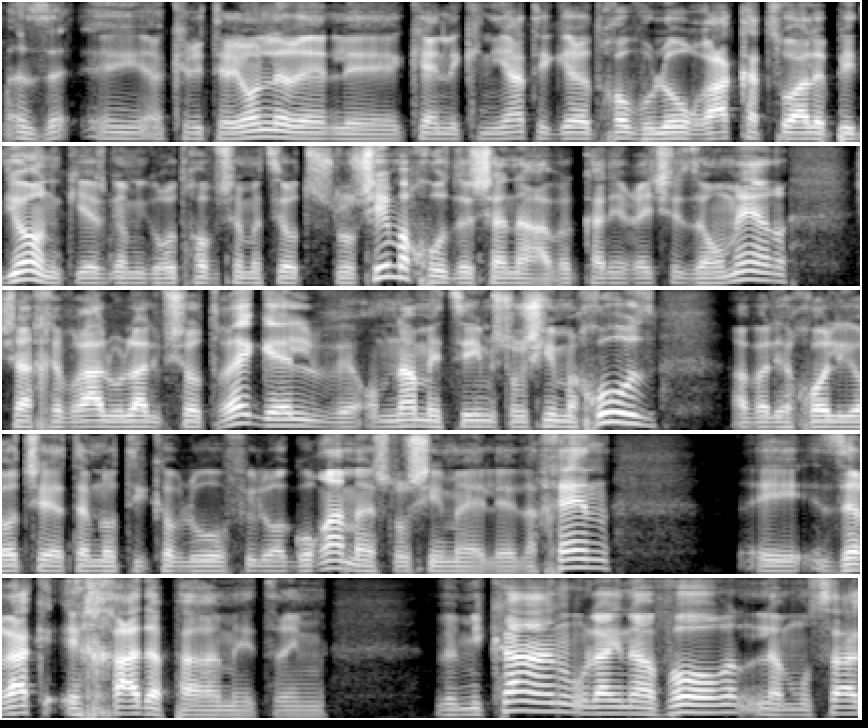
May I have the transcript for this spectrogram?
אז אה, הקריטריון, ל, ל, כן, לקניית איגרת חוב הוא לא רק התשואה לפדיון, כי יש גם איגרות חוב שמציעות 30 אחוז לשנה, אבל כנראה שזה אומר שהחברה עלולה לפשוט רגל, ואומנם מציעים 30 אחוז, אבל יכול להיות שאתם לא תקבלו אפילו אגורה מה-30 האלה. לכן, אה, זה רק אחד הפרמטרים. ומכאן אולי נעבור למושג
